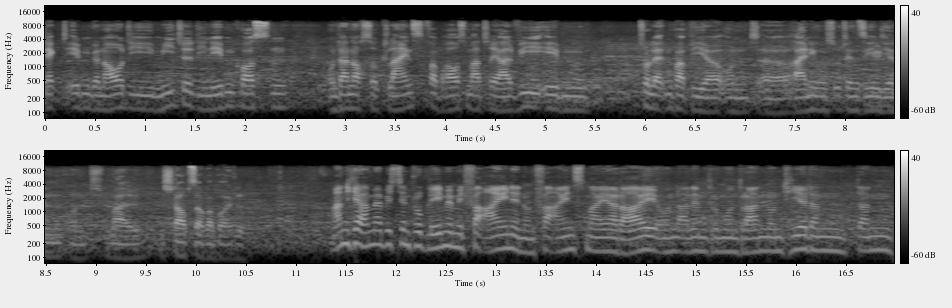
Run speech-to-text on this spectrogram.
deckt eben genau die Miete, die Nebenkosten und dann noch so Kleinstverbrauchsmaterial wie eben Toilettenpapier und äh, Reinigungsutensilien und mal ein Staubsaugerbeutel. Manche haben ja ein bisschen Probleme mit Vereinen und Vereinsmeierei und allem drum und dran. Und hier dann, dann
